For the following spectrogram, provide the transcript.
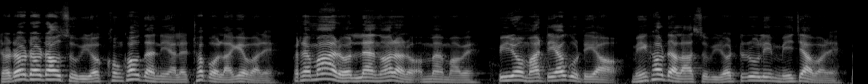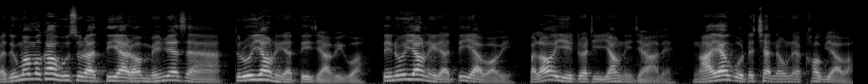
ဒေါက်တောက်တောက်တောက်ဆိုပြီးတော့ခုံခောက်တန်တွေကလည်းထွက်ပေါ်လာခဲ့ပါတယ်ပထမကတော့လန့်သွားတာတော့အမှန်ပါပဲ ပြီးတော့မှတယောက်ကိုတယောက်မင်းခောက်တာလားဆိုပြီးတော့တူတူလေးမေးကြပါတယ်ဘယ်သူမှမခောက်ဘူးဆိုတာသိရတော့မင်းမျက်စံကသူတို့ရောက်နေတာသိကြပြီကွာတင်တို့ရောက်နေတာသိရပါပြီဘယ်လောက်အရေးအတွက်ထိရောက်နေကြရလဲငါးယောက်ကိုတစ်ချက်နှုံးနဲ့ခောက်ပြပါ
